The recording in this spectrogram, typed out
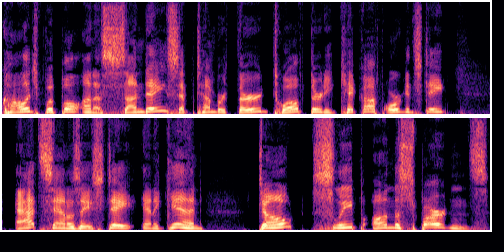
college football on a Sunday, September 3rd, 12:30 kickoff Oregon State at San Jose State. And again, don't sleep on the Spartans.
